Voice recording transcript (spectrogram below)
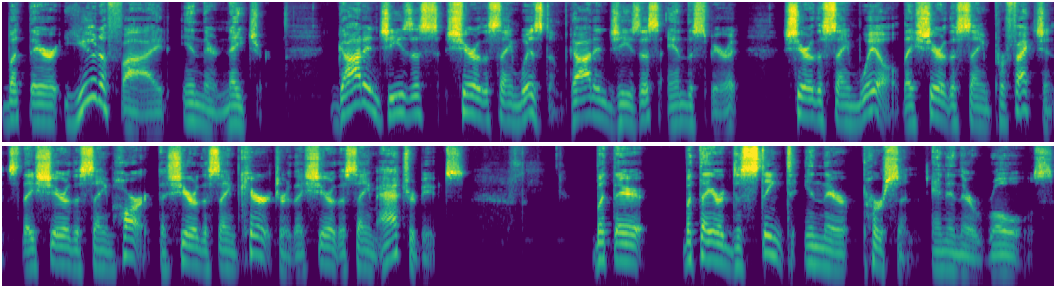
but they're unified in their nature. God and Jesus share the same wisdom. God and Jesus and the Spirit share the same will. They share the same perfections. They share the same heart. They share the same character. They share the same attributes. But they're but they are distinct in their person and in their roles.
